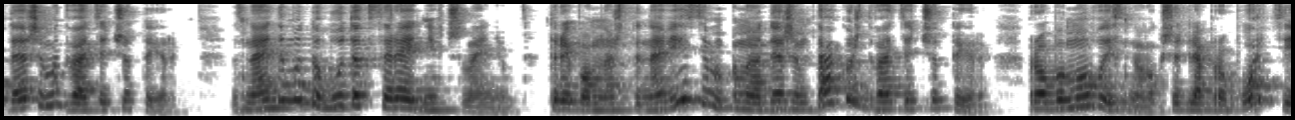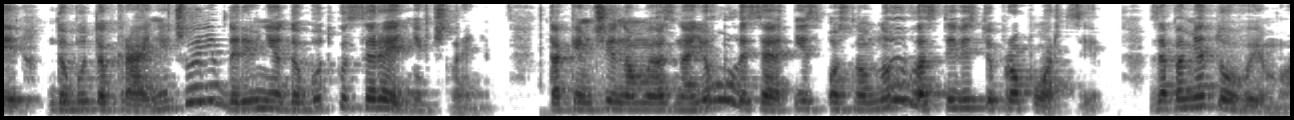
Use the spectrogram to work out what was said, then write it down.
одержимо 24. Знайдемо добуток середніх членів. 3 помножити на 8 ми одержимо також 24. Робимо висновок, що для пропорції добуток крайніх членів дорівнює добутку середніх членів. Таким чином, ми ознайомилися із основною властивістю пропорції. Запам'ятовуємо,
